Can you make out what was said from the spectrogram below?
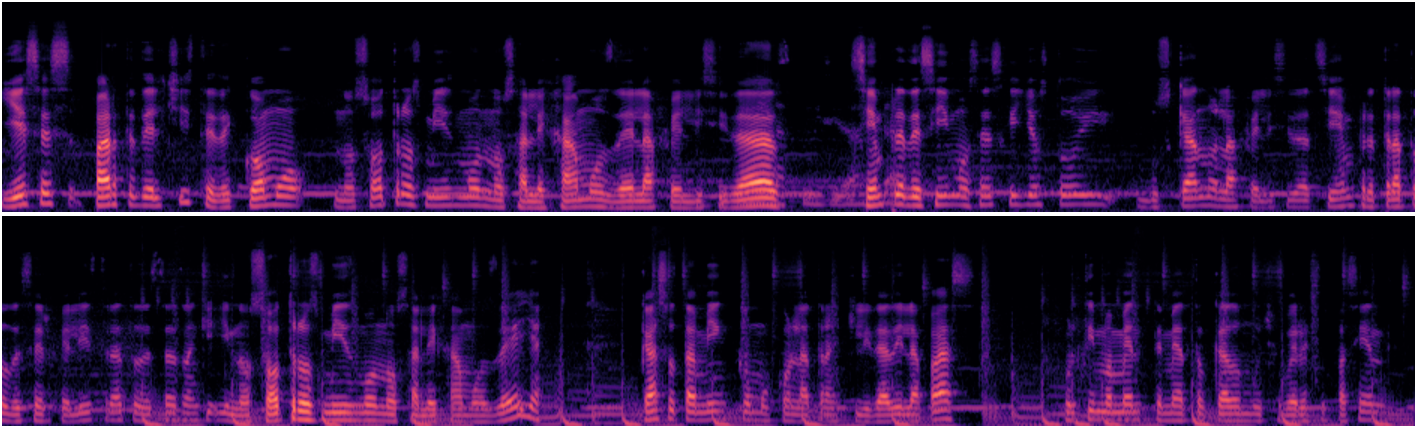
Y ese es parte del chiste, de cómo nosotros mismos nos alejamos de la felicidad. La felicidad, Siempre claro. decimos, es que yo estoy buscando la felicidad, siempre trato de ser feliz, trato de estar tranquilo y nosotros mismos nos alejamos de ella. Caso también como con la tranquilidad y la paz. Últimamente me ha tocado mucho ver a esos pacientes.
